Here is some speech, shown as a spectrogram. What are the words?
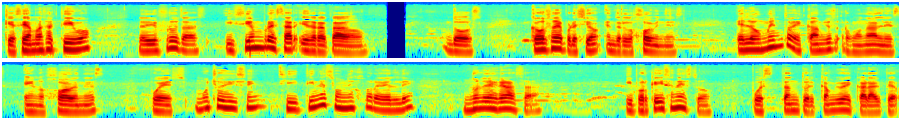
que sea más activo, le doy frutas y siempre estar hidratado. 2. Causa depresión entre los jóvenes. El aumento de cambios hormonales en los jóvenes, pues muchos dicen, si tienes un hijo rebelde, no le des grasa. ¿Y por qué dicen esto? pues tanto el cambio de carácter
